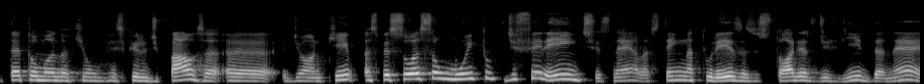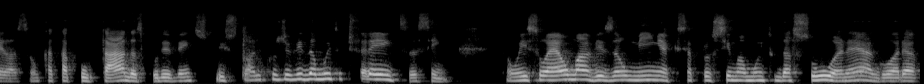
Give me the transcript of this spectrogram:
até tomando aqui um respiro de pausa, uh, John, que as pessoas são muito diferentes, né? Elas têm naturezas, histórias de vida, né? Elas são catapultadas por eventos históricos de vida muito diferentes, assim. Então, isso é uma visão minha que se aproxima muito da sua, né? Agora,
